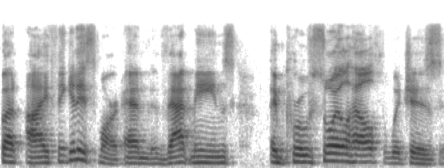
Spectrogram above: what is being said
But I think it is smart. And that means improve soil health, which is,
